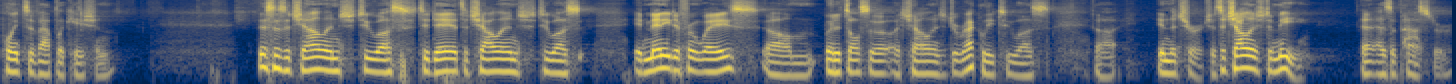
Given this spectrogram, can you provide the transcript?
Points of application. This is a challenge to us today. It's a challenge to us in many different ways, um, but it's also a challenge directly to us uh, in the church. It's a challenge to me as a pastor.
